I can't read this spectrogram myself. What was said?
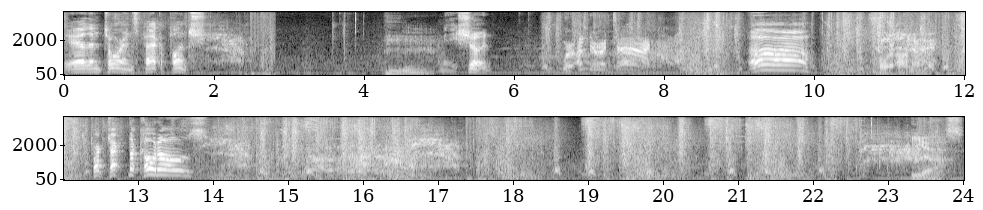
Yeah, them Taurens pack a punch. Hmm. I mean, they should. We're under attack! Oh! For honor. Protect the Kodos! Yes.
